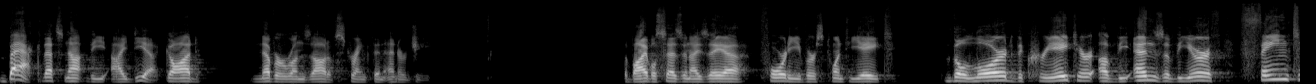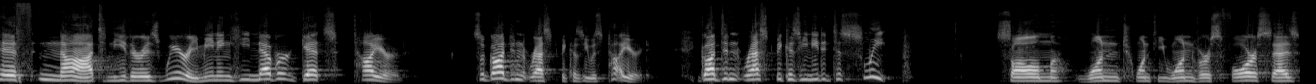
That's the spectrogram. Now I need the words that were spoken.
back. That's not the idea. God never runs out of strength and energy. The Bible says in Isaiah 40, verse 28, the Lord, the creator of the ends of the earth, fainteth not, neither is weary, meaning he never gets tired. So God didn't rest because he was tired. God didn't rest because he needed to sleep. Psalm 121, verse 4 says,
